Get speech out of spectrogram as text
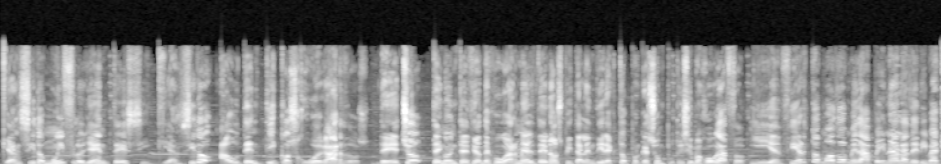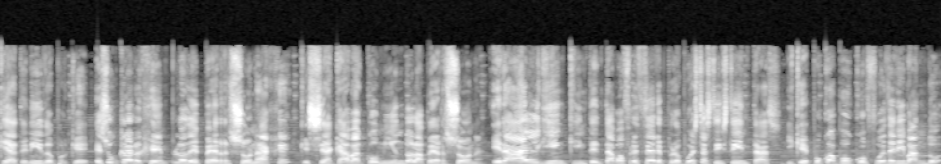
que han sido muy influyentes y que han sido auténticos juegardos. De hecho, tengo intención de jugarme el Den Hospital en directo porque es un putísimo juegazo. Y en cierto modo me da pena la deriva que ha tenido, porque es un claro ejemplo de personaje que se acaba comiendo a la persona. Era alguien que intentaba ofrecer propuestas distintas y que poco a poco fue derivando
